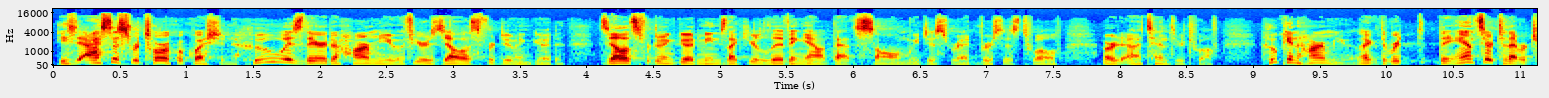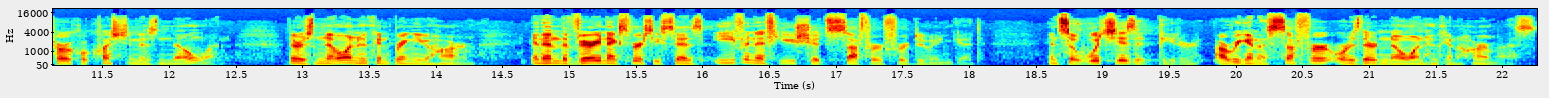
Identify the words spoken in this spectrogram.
He's asked this rhetorical question Who is there to harm you if you're zealous for doing good? Zealous for doing good means like you're living out that psalm we just read, verses 12 or uh, 10 through 12. Who can harm you? Like the, the answer to that rhetorical question is no one. There's no one who can bring you harm. And then the very next verse he says, Even if you should suffer for doing good. And so, which is it, Peter? Are we going to suffer or is there no one who can harm us?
